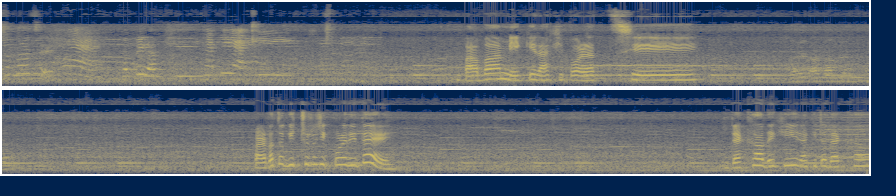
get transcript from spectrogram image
পছন্দ আছে? হ্যাপি রাখি। বাবা মেয়েকে রাখি পড়াচ্ছে পারবা তো গিচ্ছুটা ঠিক করে দিতে? দেখাও দেখি রাখিটা দেখাও।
